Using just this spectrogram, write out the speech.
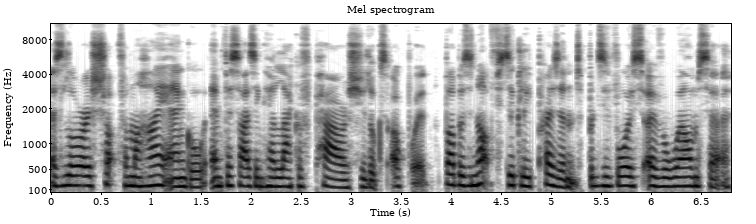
as Laura is shot from a high angle, emphasizing her lack of power as she looks upward. Bob is not physically present, but his voice overwhelms her,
